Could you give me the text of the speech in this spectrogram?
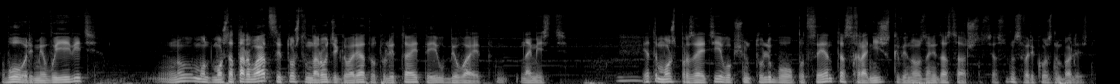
вовремя выявить. Ну, он может оторваться, и то, что в народе говорят, вот улетает и убивает на месте. Это может произойти, в общем-то, у любого пациента с хронической венозной недостаточностью, особенно с варикозной болезнью.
